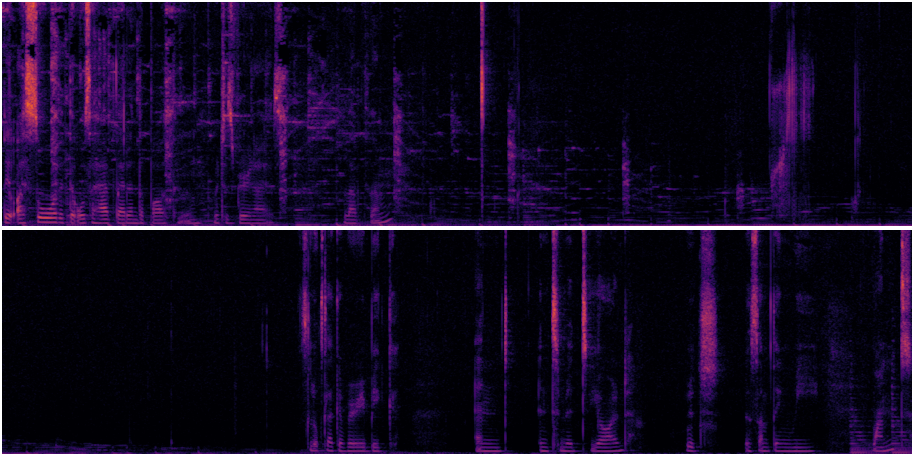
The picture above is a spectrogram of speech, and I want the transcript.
They, I saw that they also have that in the bathroom, which is very nice. Love them. This looks like a very big and intimate yard, which is something we want,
